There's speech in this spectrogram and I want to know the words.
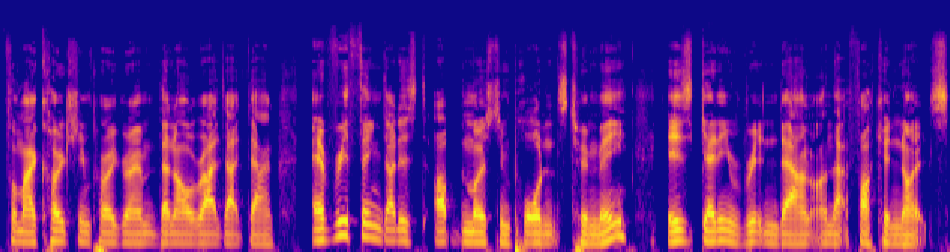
for my coaching program, then I'll write that down. Everything that is up the most importance to me is getting written down on that fucking notes.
